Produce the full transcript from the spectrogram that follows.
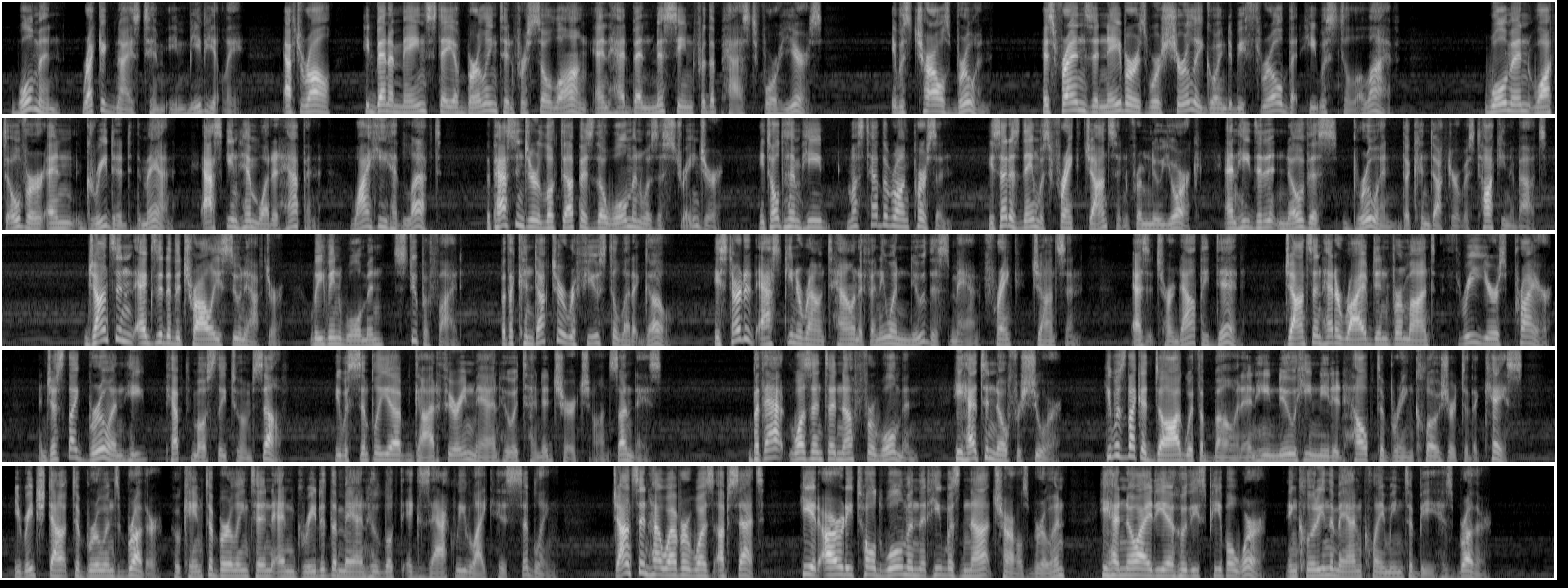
Woolman recognized him immediately. After all, he'd been a mainstay of Burlington for so long and had been missing for the past four years. It was Charles Bruin. His friends and neighbors were surely going to be thrilled that he was still alive. Woolman walked over and greeted the man, asking him what had happened, why he had left. The passenger looked up as though Woolman was a stranger. He told him he must have the wrong person. He said his name was Frank Johnson from New York, and he didn't know this Bruin the conductor was talking about. Johnson exited the trolley soon after, leaving Woolman stupefied, but the conductor refused to let it go. He started asking around town if anyone knew this man, Frank Johnson. As it turned out, they did. Johnson had arrived in Vermont three years prior, and just like Bruin, he kept mostly to himself. He was simply a God fearing man who attended church on Sundays. But that wasn't enough for Woolman. He had to know for sure. He was like a dog with a bone, and he knew he needed help to bring closure to the case. He reached out to Bruin's brother, who came to Burlington and greeted the man who looked exactly like his sibling. Johnson, however, was upset. He had already told Woolman that he was not Charles Bruin, he had no idea who these people were, including the man claiming to be his brother.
